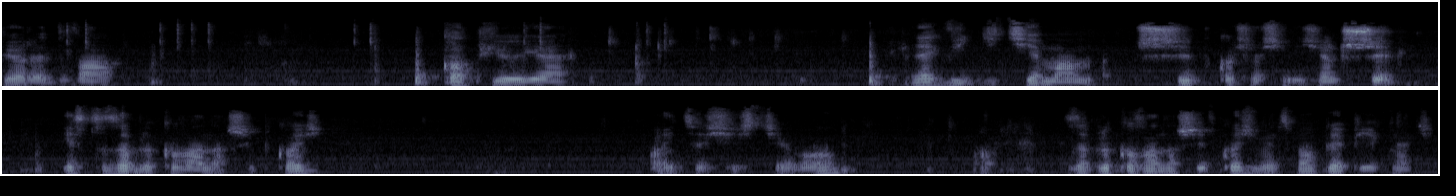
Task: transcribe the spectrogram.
biorę dwa, kopiuję. Jak widzicie mam szybkość 83. Jest to zablokowana szybkość. Oj, coś się ścięło. O, zablokowana szybkość, więc mogę biegnąć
